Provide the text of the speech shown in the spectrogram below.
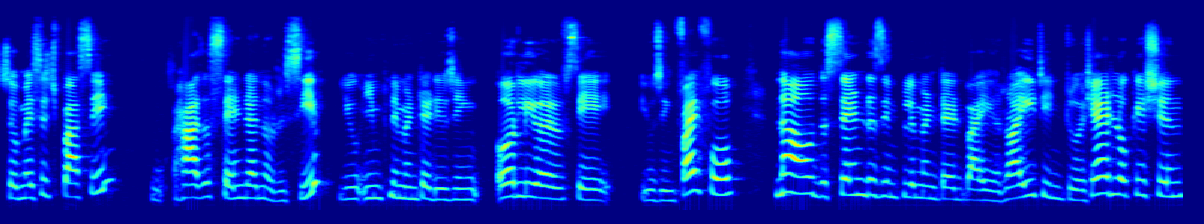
so message passing has a send and a receive you implemented using earlier say using FIFO. Now the send is implemented by write into a shared location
